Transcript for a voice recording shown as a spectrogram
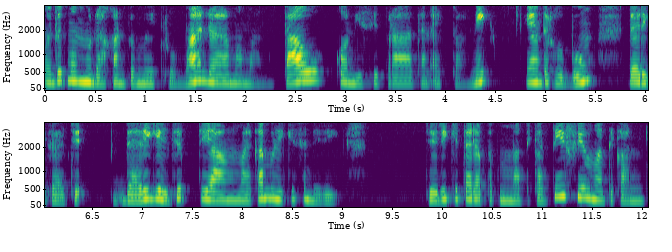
untuk memudahkan pemilik rumah dalam memantau kondisi peralatan elektronik yang terhubung dari gadget dari gadget yang mereka miliki sendiri jadi kita dapat mematikan TV, mematikan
